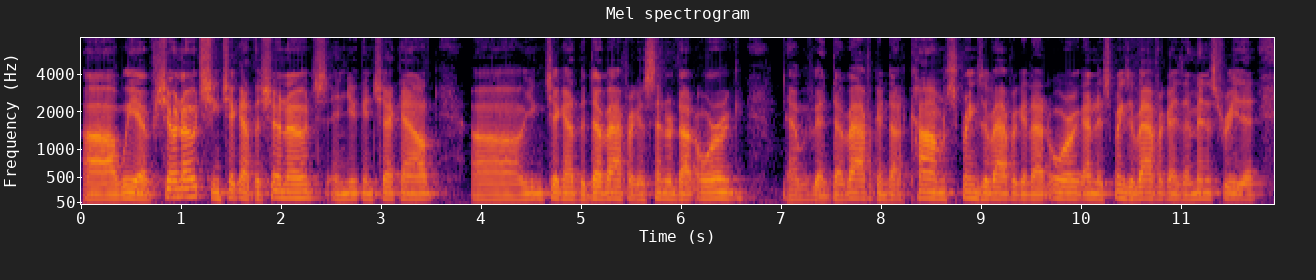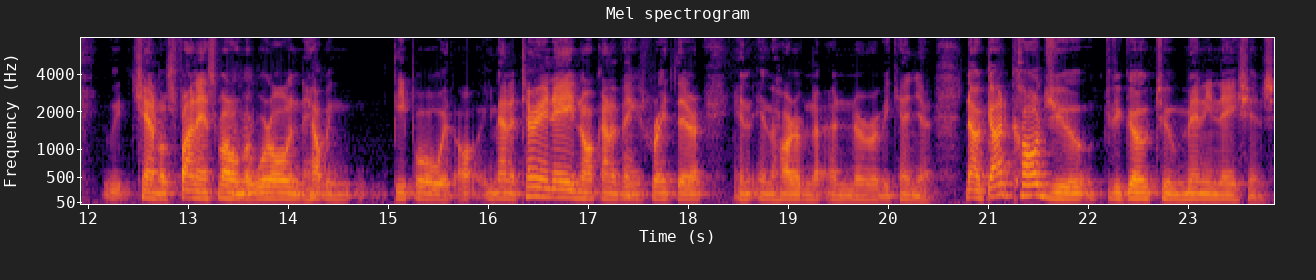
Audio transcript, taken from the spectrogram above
uh, we have show notes. You can check out the show notes, and you can check out uh, you can check out the doveafricacenter.org. Uh, we've got doveafrican.com, springsofafrica.org, and the Springs of Africa is a ministry that channels finance from all over the world and helping people with all, humanitarian aid and all kind of things right there in, in the heart of uh, Nairobi, Kenya. Now, God called you to go to many nations.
